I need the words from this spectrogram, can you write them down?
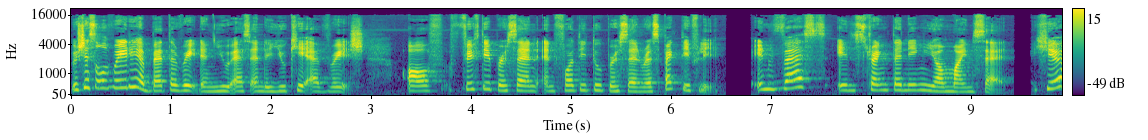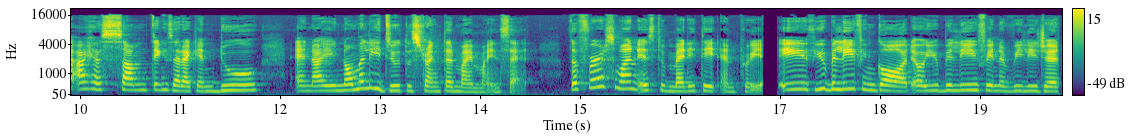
which is already a better rate than US and the UK average of 50% and 42% respectively. Invest in strengthening your mindset. Here I have some things that I can do and I normally do to strengthen my mindset. The first one is to meditate and pray. If you believe in God or you believe in a religion,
